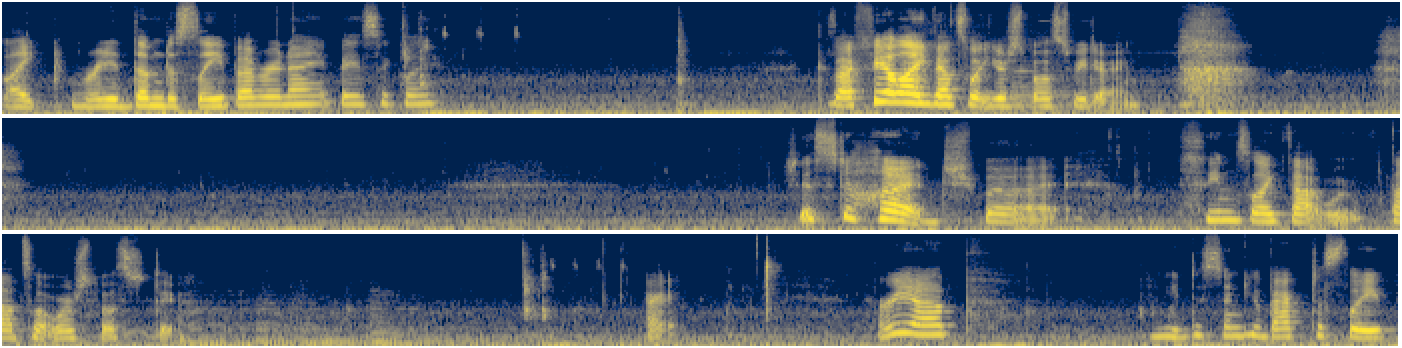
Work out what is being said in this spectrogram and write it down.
like, read them to sleep every night, basically? Because I feel like that's what you're supposed to be doing. just a hunch, but seems like that that's what we're supposed to do. Alright. Hurry up. I need to send you back to sleep.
